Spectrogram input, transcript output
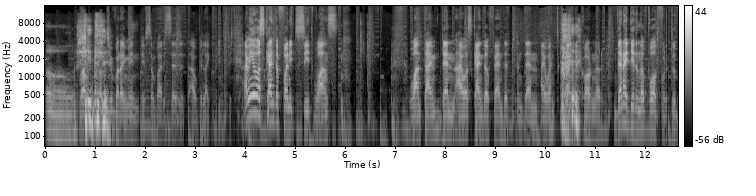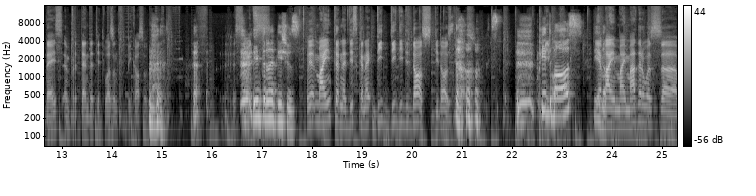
Oh, Well, shit. not you, but I mean, if somebody says it, I'll be like pretty pissed. I mean, it was kind of funny to see it once. One time, then I was kind of offended, and then I went to in the corner. Then I didn't upload for two days and pretended it wasn't because of that. so Internet issues. my internet disconnect. Did did did DOS DDoS. DDoS. Pit boss. yeah, my my mother was uh,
